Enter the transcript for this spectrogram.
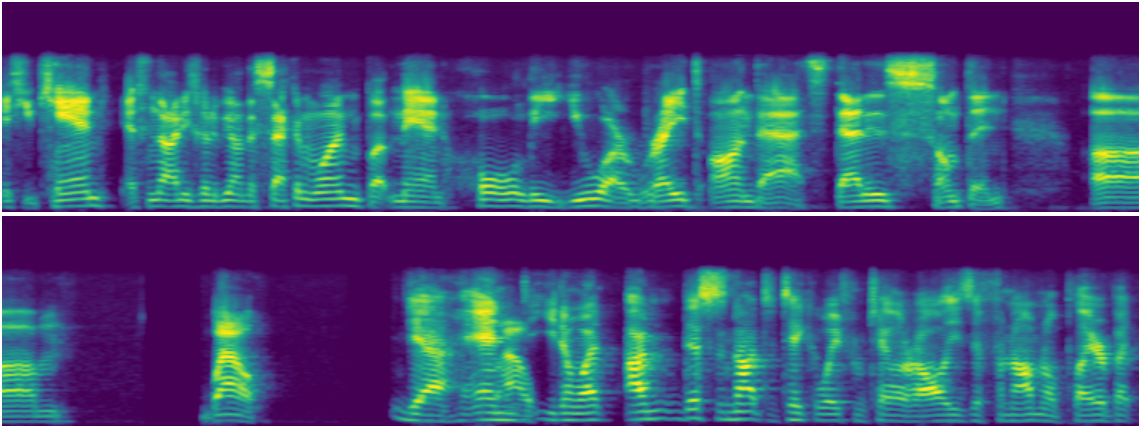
if you can. If not, he's going to be on the second one. But man, holy, you are right on that. That is something. Um, wow. Yeah, and wow. you know what? I'm. This is not to take away from Taylor Hall. He's a phenomenal player, but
